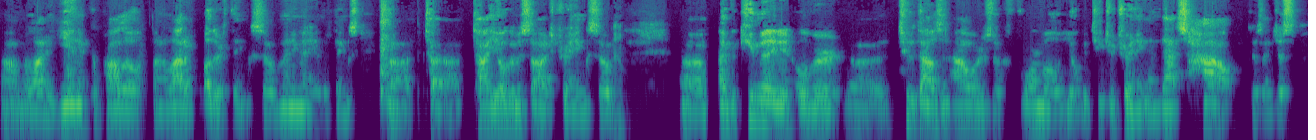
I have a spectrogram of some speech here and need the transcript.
um, a lot of yin at Kripalu, and a lot of other things. So many, many other things. Uh, Thai, yoga massage training. So um, I've accumulated over uh, 2,000 hours of formal yoga teacher training, and that's how, because I just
